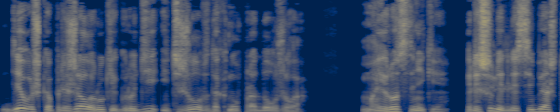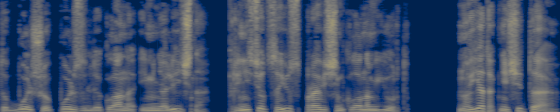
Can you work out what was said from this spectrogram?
Девушка прижала руки к груди и, тяжело вздохнув, продолжила. Мои родственники решили для себя, что большую пользу для клана и меня лично принесет союз с правящим кланом Юрт. Но я так не считаю.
